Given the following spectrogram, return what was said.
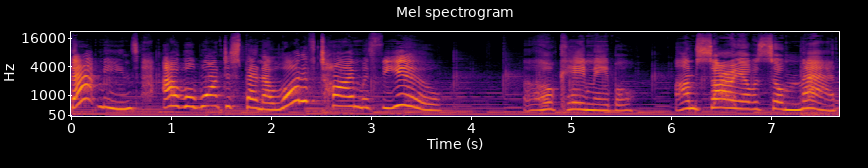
That means I will want to spend a lot of time with you. Okay, Mabel. I'm sorry I was so mad.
